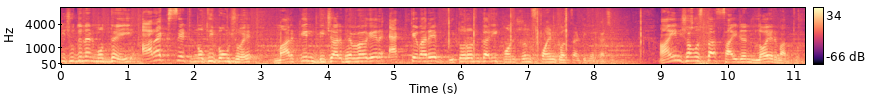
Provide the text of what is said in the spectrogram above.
কিছুদিনের মধ্যেই আর এক সেট নথি পৌঁছয় মার্কিন বিচার বিভাগের একেবারে বিতরণকারী কনফারেন্স পয়েন্ট কনসাল্টিংয়ের কাছে। আইন সংস্থা সাইড অ্যান্ড লয়ের মাধ্যমে।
